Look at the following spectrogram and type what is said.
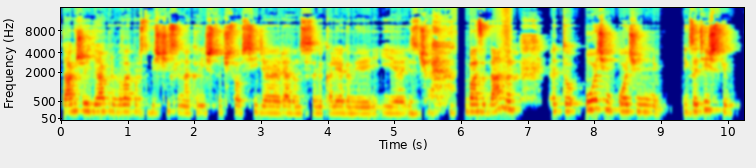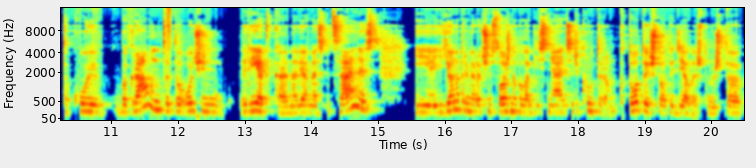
Также я провела просто бесчисленное количество часов, сидя рядом со своими коллегами и изучая базы данных. Это очень-очень экзотический такой бэкграунд, это очень редкая, наверное, специальность. И ее, например, очень сложно было объяснять рекрутерам, кто ты и что ты делаешь, потому что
